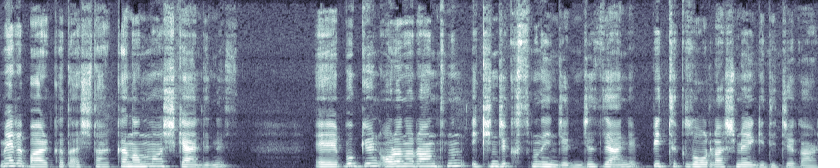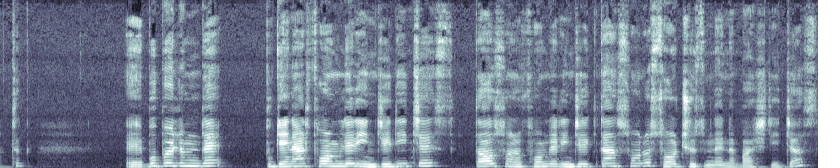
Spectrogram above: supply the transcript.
Merhaba arkadaşlar, kanalıma hoş geldiniz. Ee, bugün oran orantının ikinci kısmını inceleyeceğiz. Yani bir tık zorlaşmaya gidecek artık. Ee, bu bölümde bu genel formülleri inceleyeceğiz. Daha sonra formülleri inceledikten sonra soru çözümlerine başlayacağız.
